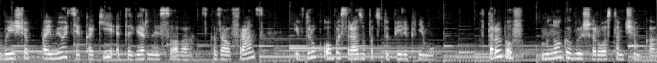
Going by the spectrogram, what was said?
«Вы еще поймете, какие это верные слова», — сказал Франц, и вдруг оба сразу подступили к нему. Второй был много выше ростом, чем Ка.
